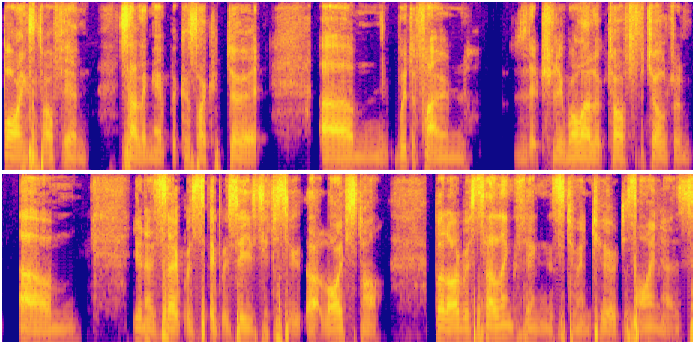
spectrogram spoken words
buying mm-hmm. stuff in, selling it because I could do it um, with the phone literally while I looked after the children. Um, you know, so it was it was easy to suit that lifestyle. But I was selling things to interior designers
